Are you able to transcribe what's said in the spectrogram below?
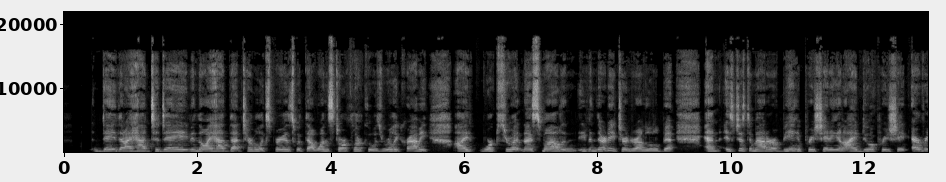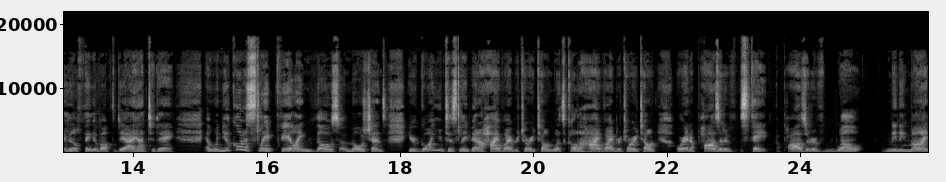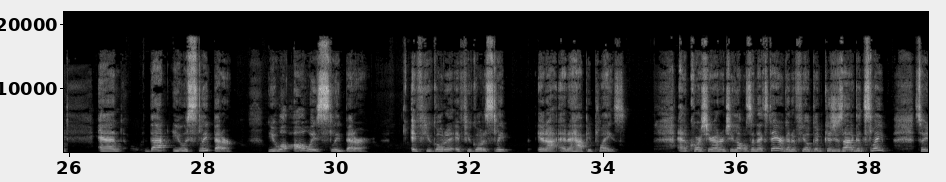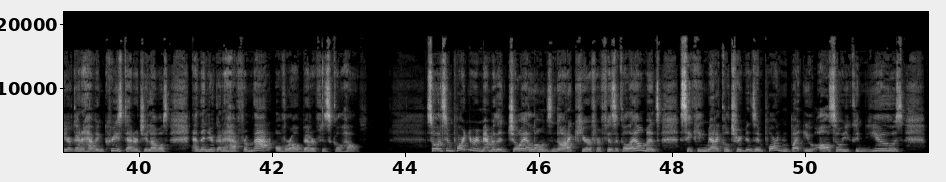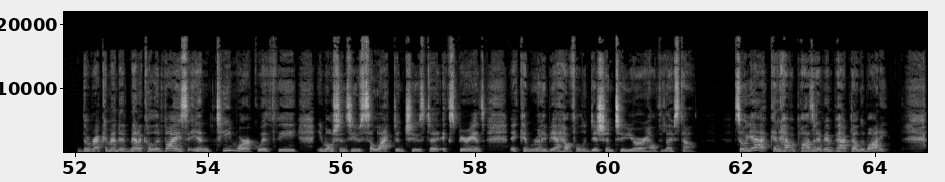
day that I had today, even though I had that terrible experience with that one store clerk who was really crabby, I worked through it and I smiled, and even their day turned around a little bit. And it's just a matter of being appreciating. And I do appreciate every little thing about the day I had today. And when you go to sleep feeling those emotions, you're going into sleep in a high vibratory tone, what's called a high vibratory tone, or in a positive state, a positive, well meaning mind. And that you sleep better you will always sleep better if you go to if you go to sleep in a in a happy place. And of course, your energy levels the next day are going to feel good because you had a good sleep. So you're going to have increased energy levels. And then you're going to have from that overall better physical health. So it's important to remember that joy alone is not a cure for physical ailments. Seeking medical treatment is important, but you also you can use the recommended medical advice in teamwork with the emotions you select and choose to experience, it can really be a helpful addition to your healthy lifestyle. So yeah, it can have a positive impact on the body.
